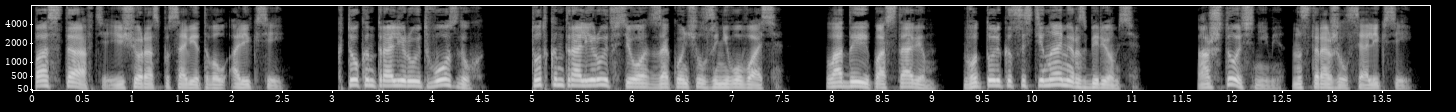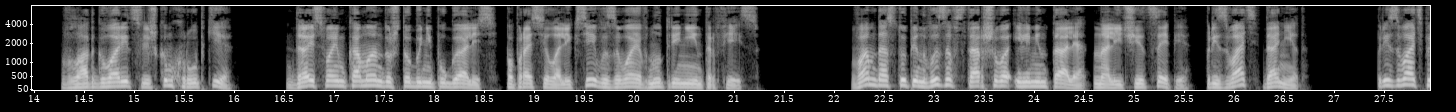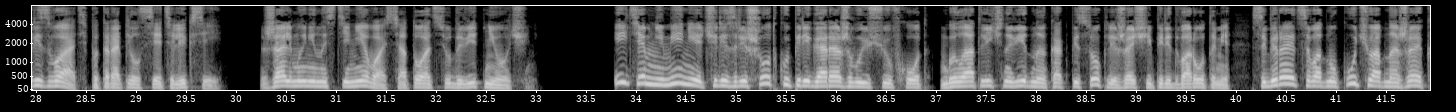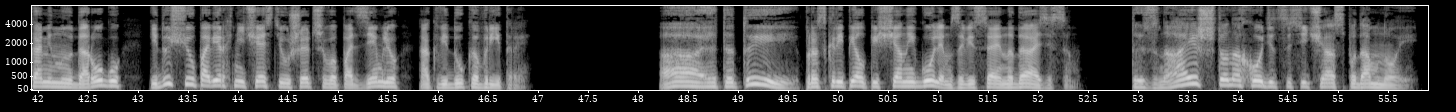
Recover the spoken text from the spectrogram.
Поставьте, еще раз посоветовал Алексей. Кто контролирует воздух, тот контролирует все, закончил за него Вася. Лады, поставим. Вот только со стенами разберемся. А что с ними? Насторожился Алексей. Влад говорит, слишком хрупкие. Дай своим команду, чтобы не пугались, попросил Алексей, вызывая внутренний интерфейс. Вам доступен вызов старшего элементаля, наличие цепи. Призвать? Да, нет. Призвать, призвать, поторопил сеть Алексей. Жаль, мы не на стене, Вась, а то отсюда вид не очень. И тем не менее, через решетку, перегораживающую вход, было отлично видно, как песок, лежащий перед воротами, собирается в одну кучу, обнажая каменную дорогу, идущую по верхней части ушедшего под землю акведука Вритры. «А, это ты!» — проскрипел песчаный голем, зависая над оазисом. «Ты знаешь, что находится сейчас подо мной?»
